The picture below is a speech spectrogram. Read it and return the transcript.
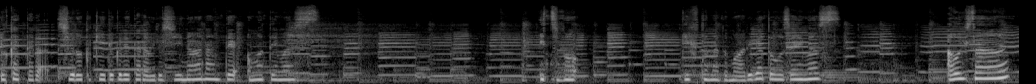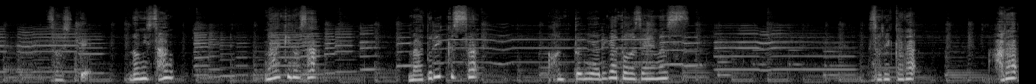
よかったら収録聞いてくれたら嬉しいななんて思っています。いつもギフトなどもありがとうございます。葵さんそしてのみさんマキノさんマトリックスさん本当にありがとうございます。それから原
